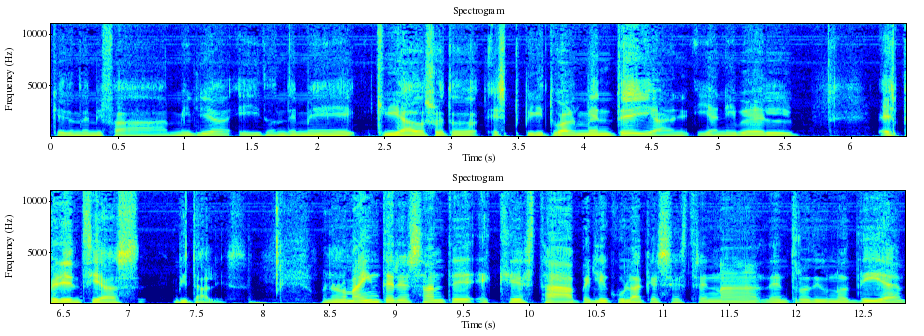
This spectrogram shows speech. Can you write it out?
que es donde mi familia y donde me he criado, sobre todo espiritualmente y a, y a nivel experiencias vitales. Bueno, lo más interesante es que esta película que se estrena dentro de unos días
